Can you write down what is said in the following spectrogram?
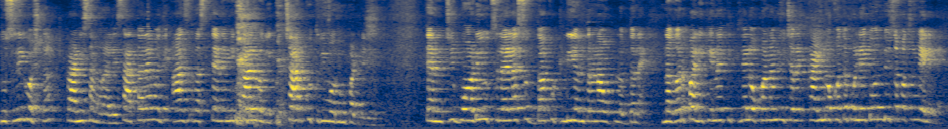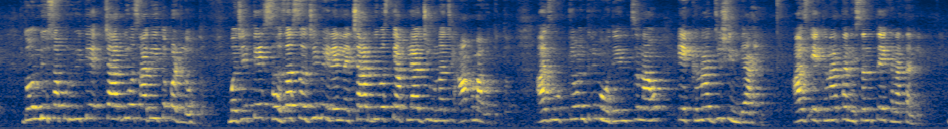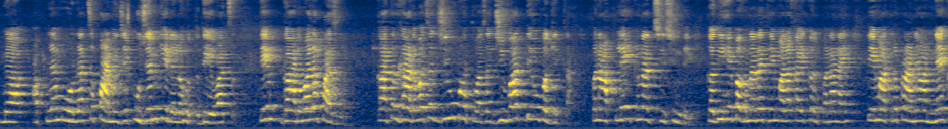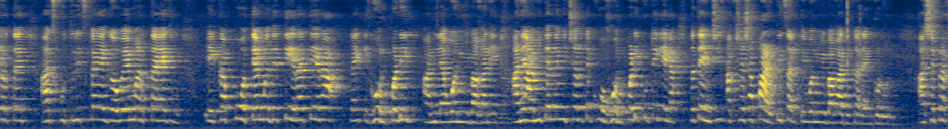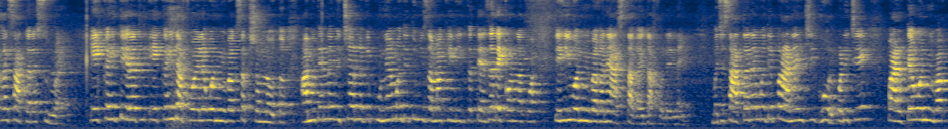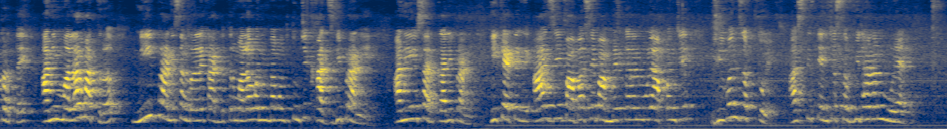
दुसरी गोष्ट प्राणी संग्रहालय. साताऱ्यामध्ये आज रस्त्याने मी काल बघितलं चार कुत्री मरून पडलेली. त्यांची बॉडी उचलायला सुद्धा कुठली यंत्रणा उपलब्ध नाही. नगरपालिकेने तिथल्या लोकांना मी विचारले काही लोक तर बोलले दोन दिवसापासून मेलेले आहे. दोन दिवसापूर्वी ते चार दिवस आधी इथं पडलं होतं. म्हणजे ते सहजासहजी मिळेल नाही. चार दिवस ते आपल्या जीवनाची हाक मागत होतं. आज मुख्यमंत्री मोदींचं नाव एकनाथजी शिंदे आहे. आज एकनाथाने संत एकनाथाने आपल्या मोलाचं पाणी जे पूजन केलेलं होतं देवाचं ते गाढवाला पाजलं. का तर गाढवाचा जीव महत्त्वाचा जीवात देव बघितला. पण आपले एकनाथ शिंदे कधी हे बघणार आहेत हे मला काही कल्पना नाही. ते मात्र प्राण्या अन्याय करतायत. आज कुत्रीच काय गवे मरतायत. एका पोत्यामध्ये तेरा तेरा काही ते घोरपडी आणल्या वन विभागाने. आणि आम्ही त्यांना विचारतो ते घोरपडी कुठे गेला? तर त्यांची अक्षरशः पार्टी चालते वन विभाग अधिकाऱ्यांकडून. असे प्रकार साताऱ्यात सुरू आहे एकही तेरातलं एकही दाखवायला वन विभाग सक्षम नव्हतं. आम्ही त्यांना विचारलं की पुण्यामध्ये तुम्ही जमा केली तर त्याचा रेकॉर्ड दाखवा. तेही वन विभागाने आज तागाई दाखवलेलं नाही. म्हणजे साताऱ्यामध्ये प्राण्यांची घोरपडीचे पार्ट्या वन विभाग करते आणि मला मात्र मी प्राणी संग्रहालय काढलं तर मला वन विभाग म्हणतो तुमचे खाजगी प्राणी आहे आणि सरकारी प्राणी. ही कॅटेगरी आज जे बाबासाहेब आंबेडकरांमुळे आपण जे जीवन जगतोय आज ते त्यांच्या संविधानांमुळे आहे.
